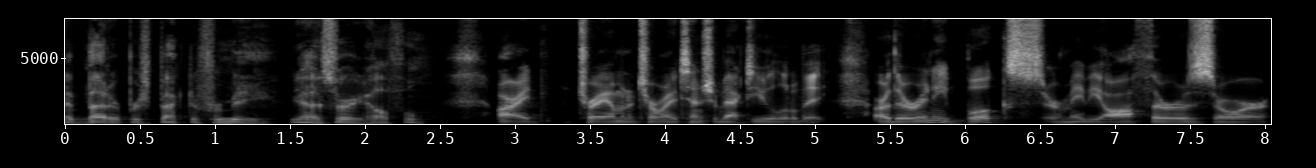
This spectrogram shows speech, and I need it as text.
a better perspective for me. Yeah, it's very helpful. All right, Trey, I'm going to turn my attention back to you a little bit. Are there any books or maybe authors or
